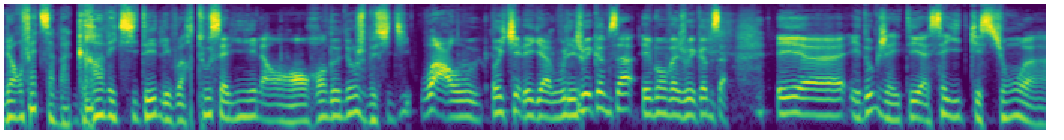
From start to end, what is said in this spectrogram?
Mais en fait, ça m'a grave excité de les voir tous alignés là en, randonnée. Je me suis dit, waouh, ok les gars, vous voulez jouer comme ça? Eh ben on va jouer comme ça. Et, euh, donc j'ai été assailli de questions. Euh,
